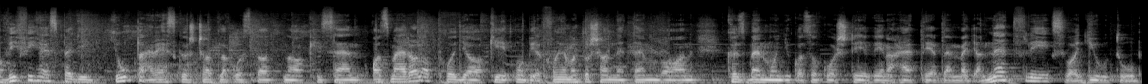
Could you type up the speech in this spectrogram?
A Wi-Fi-hez pedig jó pár eszköz csatlakoztatnak, hiszen az már alap, hogy a két mobil folyamatosan neten van, közben mondjuk az okos tévén a háttérben megy a Netflix vagy YouTube,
